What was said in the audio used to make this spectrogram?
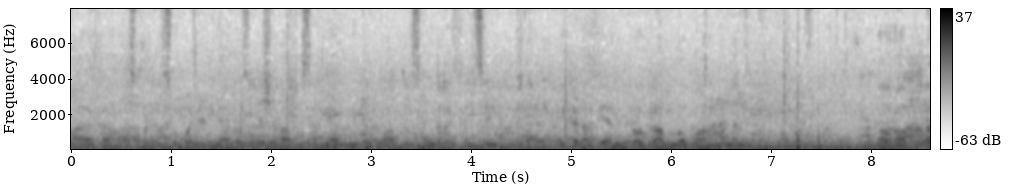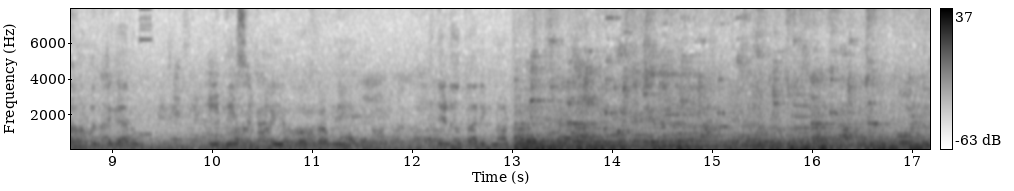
మా యొక్క హాస్పిటల్ సూపరింటెండెంట్ గారు స్పెషల్ ఆఫీసర్ గారు ఇతర డాక్టర్స్ అందరం కలిసి ఇక్కడ ఈ ప్రోగ్రాంలో పాల్గొనడం గౌరవ ప్రధానమంత్రి గారు ఈ దేశంలో ఈ ప్రోగ్రాంని పదిహేడవ తారీఖు నాడు వాళ్ళు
